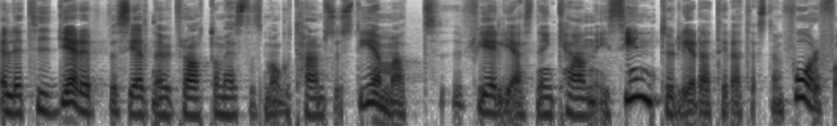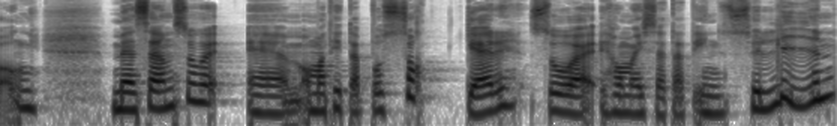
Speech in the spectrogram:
eller tidigare, speciellt när vi pratar om hästens mag och tarmsystem, att feljäsning kan i sin tur leda till att hästen får fång. Men sen så, eh, om man tittar på socker, så har man ju sett att insulin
